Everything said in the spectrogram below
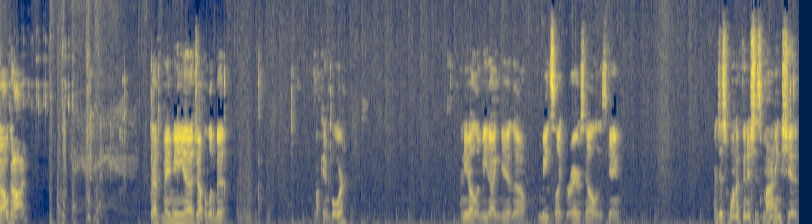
Oh, God! That made me uh, jump a little bit. Fucking boar. I need all the meat I can get, though. Meat's like rare as hell in this game. I just want to finish this mining shit.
